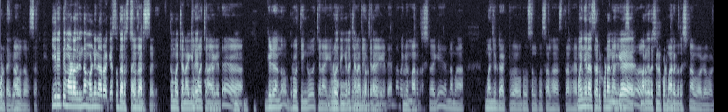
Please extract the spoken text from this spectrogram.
ಕೊಡ್ತಾ ಇದ್ದೀವಿ ಹೌದೌದು ಸರ್. ಈ ರೀತಿ ಮಾಡೋದ್ರಿಂದ ಮಣ್ಣಿನ ಆರೋಗ್ಯ ಸುಧಾರಿಸ್ತಾ ಇದೆ. ಸುಧಾರಿಸ್ತಾ ಇದೆ. ತುಂಬಾ ಚೆನ್ನಾಗಿದೆ. ತುಂಬಾ ಚೆನ್ನಾಗಿದೆ. ಗಿಡನು ಗ್ರೋತಿಂಗು ಚೆನ್ನಾಗಿದೆ. Growthing ಎಲ್ಲ ಚೆನ್ನಾಗಿ Growthing ಬರ್ತಾ ಇದೆ. ಚೆನ್ನಾಗಿದೆ. ನಮಗೆ ಮಾರ್ಗದರ್ಶನ ಮಾರ್ಗದರ್ಶನಾಗಿ ನಮ್ಮ ಮಂಜು ಡಾಕ್ಟರ್ ಅವರು ಸ್ವಲ್ಪ ಸಲಹಾ ಸಲಹೆ ಮಂಜುನಾಥ್ ಸರ್ ಕೂಡ ನಿಮಗೆ ಮಾರ್ಗದರ್ಶನ ಕೊಡ್ತಾರೆ. ಮಾರ್ಗದರ್ಶನ ಅವಾಗ ಅವಾಗ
